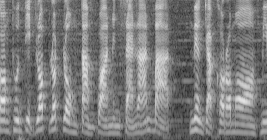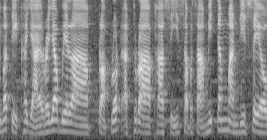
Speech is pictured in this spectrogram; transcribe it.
กองทุนติดลบลดลงต่ำกว่า 1 0 0 0 0แสนล้านบาท เนื่องจากคอรมอมีมติขยายระยะเวลาปรับลดอัตราภาษีสรรพสามิตน้ำมันดีเซล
